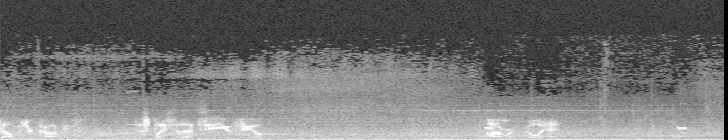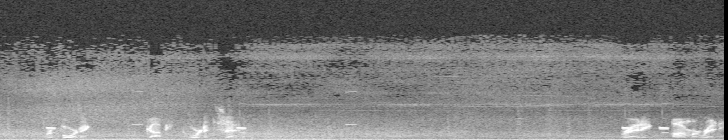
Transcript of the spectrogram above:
Salvage your copies. Displace to that CU field. Armor, go ahead. Reporting. Copy. Coordinates set. Ready. Armor ready.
